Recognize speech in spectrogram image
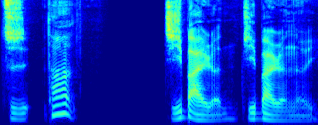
只他几百人几百人而已。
